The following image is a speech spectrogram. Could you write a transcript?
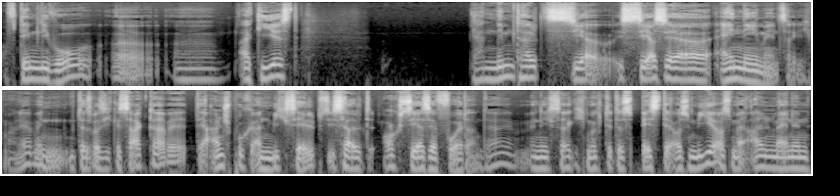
auf dem Niveau äh, äh, agierst, ja, nimmt halt sehr, ist sehr, sehr einnehmend, sage ich mal. Ja. Wenn das, was ich gesagt habe, der Anspruch an mich selbst ist halt auch sehr, sehr fordernd. Ja. Wenn ich sage, ich möchte das Beste aus mir, aus allen meinen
